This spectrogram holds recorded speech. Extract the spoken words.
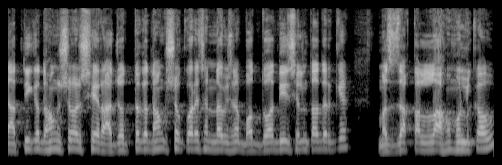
জাতিকে ধ্বংস সেই রাজত্বকে ধ্বংস করেছেন। নবী বদুয়া দিয়েছিলেন তাদেরকে মজ্জাক আল্লাহ মুলকাহু।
